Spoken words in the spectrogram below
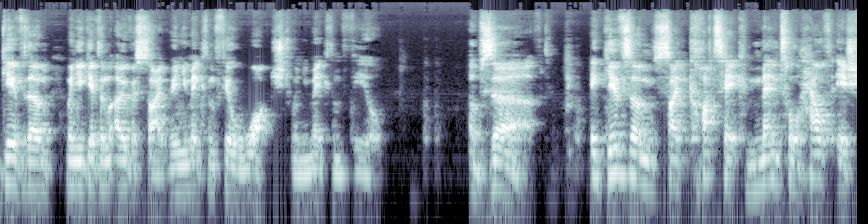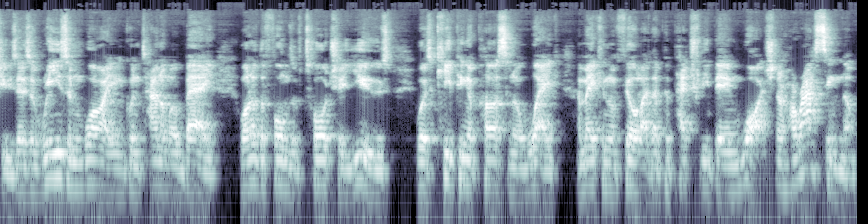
give them, when you give them oversight, when you make them feel watched, when you make them feel observed? It gives them psychotic mental health issues. There's a reason why in Guantanamo Bay, one of the forms of torture used was keeping a person awake and making them feel like they're perpetually being watched and harassing them.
